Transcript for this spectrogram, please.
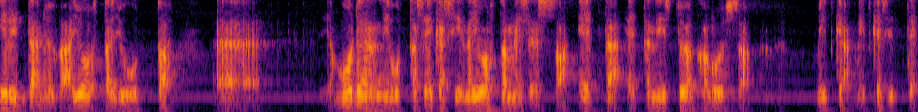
erittäin hyvää johtajuutta moderniutta sekä siinä johtamisessa että, että niissä työkaluissa, mitkä, mitkä sitten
